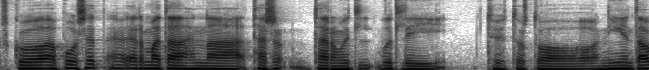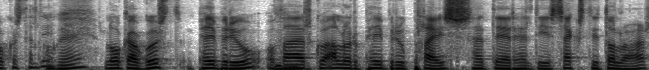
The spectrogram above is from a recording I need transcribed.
sko að búið set, er að mæta hennar Tyron Woodley 29. águst held ég. Ok, loka águst, pay-per-view og Mhm. það er sko alveg pay-per-view price, þetta er held ég 60 dólarar,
